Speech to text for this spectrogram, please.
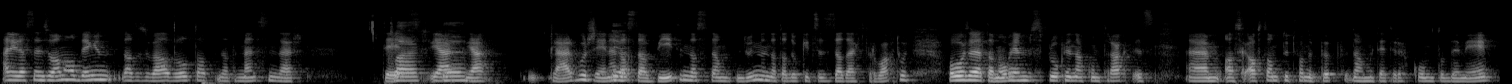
Allee, dat zijn zo allemaal dingen dat ze wel wilt dat, dat de mensen daar tijd Klaar, ja, ja. ja, klaar voor zijn. Ja. Dat ze dat weten, dat ze dat moeten doen en dat dat ook iets is dat echt verwacht wordt. Wat wordt er dan nog in besproken in dat contract is, ehm, als je afstand doet van de pup, dan moet hij terugkomen tot bij mij.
